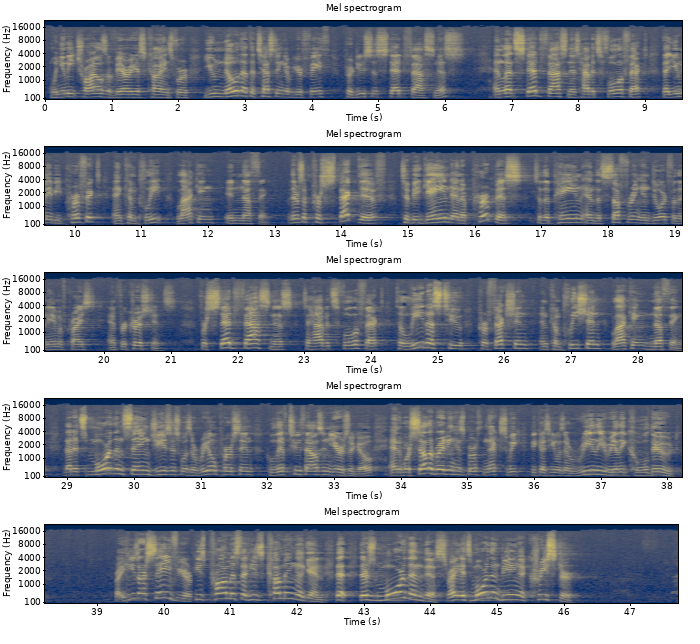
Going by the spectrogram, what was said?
when you meet trials of various kinds, for you know that the testing of your faith produces steadfastness and let steadfastness have its full effect, that you may be perfect and complete, lacking in nothing. There's a perspective to be gained and a purpose to the pain and the suffering endured for the name of Christ and for Christians. For steadfastness to have its full effect, to lead us to perfection and completion, lacking nothing that it's more than saying Jesus was a real person who lived 2,000 years ago, and we're celebrating his birth next week because he was a really, really cool dude. Right? He's our Savior. He's promised that He's coming again. That there's more than this, right? It's more than being a creaster.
